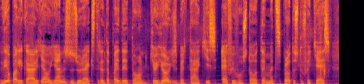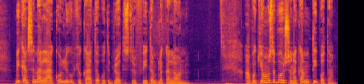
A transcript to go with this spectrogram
Δύο παλικάρια, ο Γιάννης Τζουτζουράκης 35 ετών και ο Γιώργης Μπερτάκης, έφηβος τότε, με τις πρώτες του φεκές, μπήκαν σε ένα λάκκο λίγο πιο κάτω από την πρώτη στροφή των πλακαλώνων. Από εκεί όμως δεν μπορούσαν να κάνουν τίποτα.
